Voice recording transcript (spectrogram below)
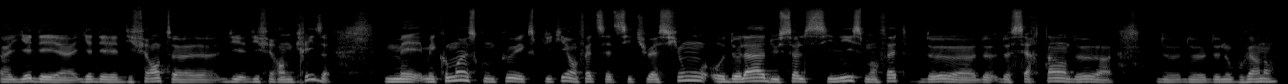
euh, il y ait des, y des différentes, différentes crises. Mais, mais comment est-ce qu'on peut expliquer en fait cette situation au-delà du seul cynisme en fait de, de, certains de, de nos gouvernants?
